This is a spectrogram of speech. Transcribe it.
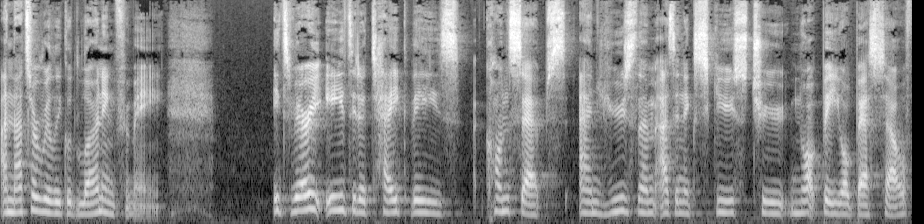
And that's a really good learning for me. It's very easy to take these concepts and use them as an excuse to not be your best self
